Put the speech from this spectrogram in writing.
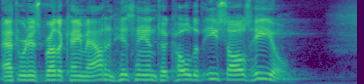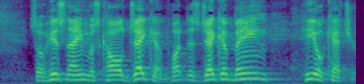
Afterward, his brother came out, and his hand took hold of Esau's heel. So his name was called Jacob. What does Jacob mean? Heel catcher.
